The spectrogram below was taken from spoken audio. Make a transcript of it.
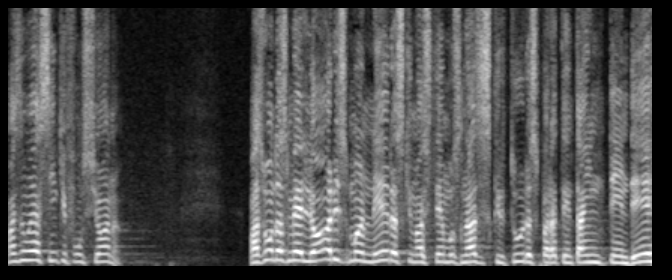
Mas não é assim que funciona. Mas uma das melhores maneiras que nós temos nas Escrituras para tentar entender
